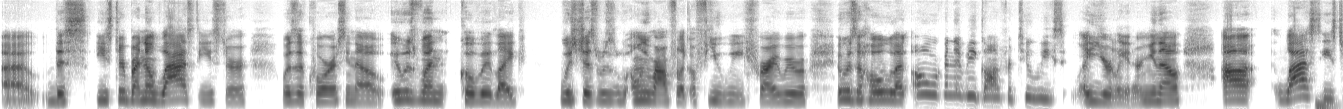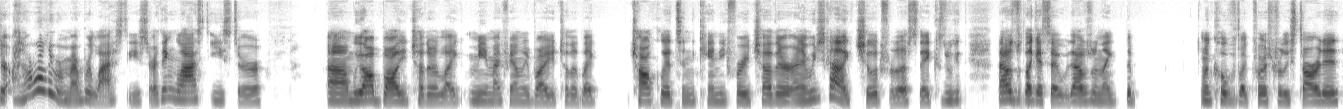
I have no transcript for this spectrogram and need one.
uh this easter but i know last easter was of course you know it was when covid like was just was only around for like a few weeks, right? We were it was a whole like, oh, we're gonna be gone for two weeks a year later, you know. Uh last Easter, I don't really remember last Easter. I think last Easter, um, we all bought each other like me and my family bought each other like chocolates and candy for each other, and we just kind of like chilled for the rest of the day because we that was like I said that was when like the when COVID like first really started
